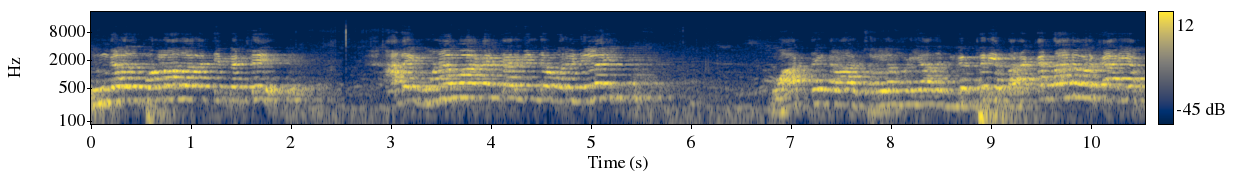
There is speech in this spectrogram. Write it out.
உங்களது பொருளாதாரத்தை பெற்று அதை உணவாக தருகின்ற ஒரு நிலை வார்த்தைகளால் சொல்ல முடியாத மிகப்பெரிய பறக்கத்தான ஒரு காரியம்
